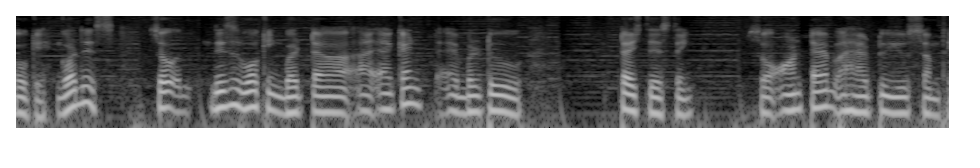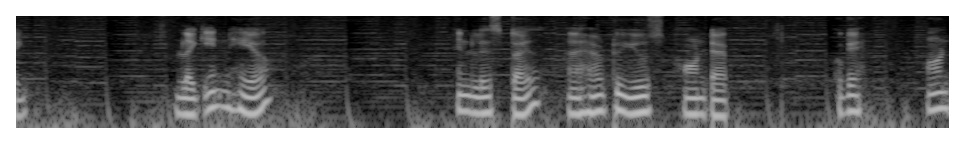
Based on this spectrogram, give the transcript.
Okay got this. So this is working but uh, I, I can't able to touch this thing so on tap I have to use something. Like in here in list tile I have to use on tap. Okay on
